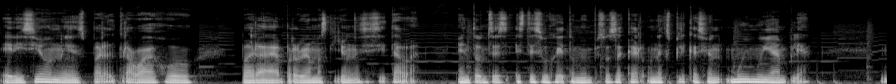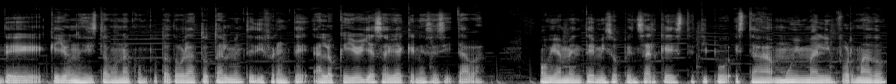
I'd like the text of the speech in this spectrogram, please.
ediciones, para el trabajo, para programas que yo necesitaba. Entonces este sujeto me empezó a sacar una explicación muy muy amplia de que yo necesitaba una computadora totalmente diferente a lo que yo ya sabía que necesitaba. Obviamente me hizo pensar que este tipo estaba muy mal informado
